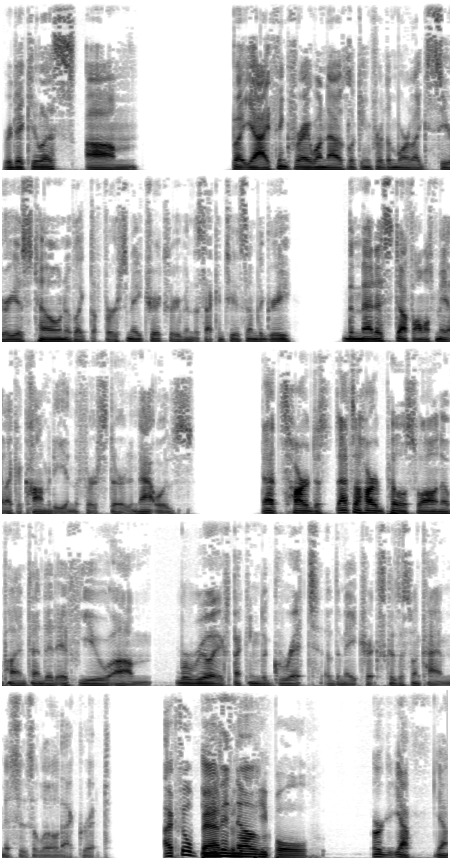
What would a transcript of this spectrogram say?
ridiculous. Um, but yeah, I think for anyone that was looking for the more like serious tone of like the first Matrix or even the second to some degree, the meta stuff almost made it like a comedy in the first third, and that was that's hard to that's a hard pill to swallow, no pun intended. If you um were really expecting the grit of the Matrix, because this one kind of misses a little of that grit. I feel bad Even for though- the people. Or yeah, yeah.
